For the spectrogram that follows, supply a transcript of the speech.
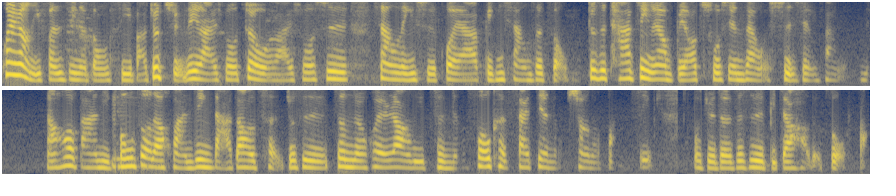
会让你分心的东西吧。就举例来说，对我来说是像零食柜啊、冰箱这种，就是它尽量不要出现在我视线范围内。然后把你工作的环境打造成，就是真的会让你只能 focus 在电脑上的环境。我觉得这是比较好的做法。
